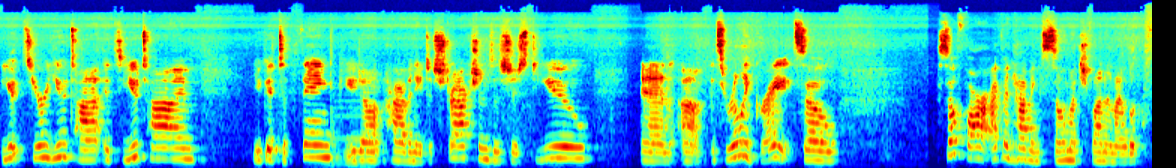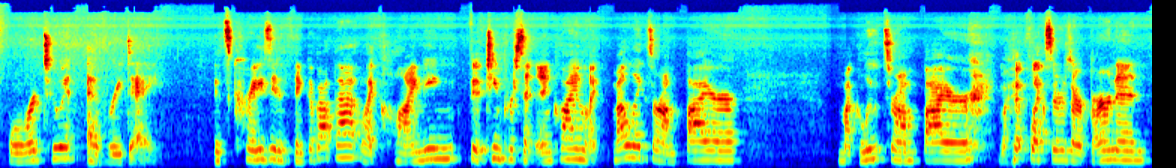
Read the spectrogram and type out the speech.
you, it's your you time. It's you time. You get to think. You don't have any distractions. It's just you, and um, it's really great. So so far, I've been having so much fun, and I look forward to it every day. It's crazy to think about that, like climbing 15% incline. Like my legs are on fire, my glutes are on fire, my hip flexors are burning.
